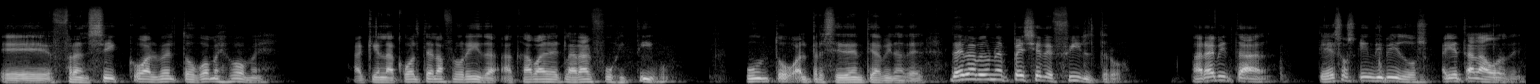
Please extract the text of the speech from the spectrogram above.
eh, Francisco Alberto Gómez Gómez, a quien la Corte de la Florida acaba de declarar fugitivo junto al presidente Abinader. Debe haber una especie de filtro para evitar que esos individuos, ahí está la orden,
